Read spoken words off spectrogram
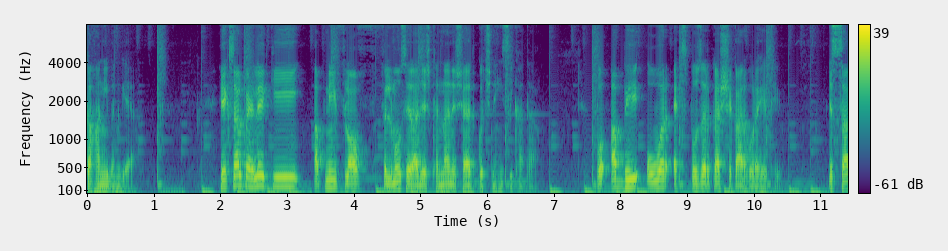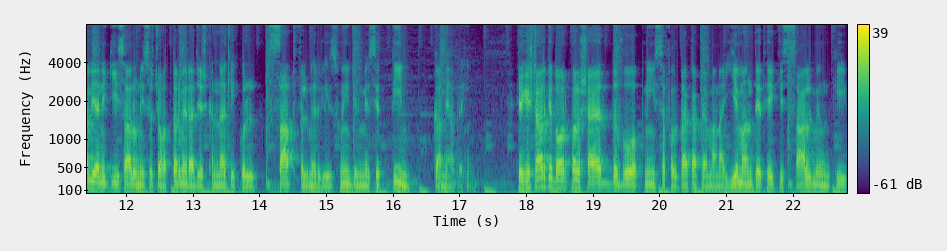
कहानी बन गया। एक साल पहले की अपनी फ्लॉप फ़िल्मों से राजेश खन्ना ने शायद कुछ नहीं सीखा था। वो अब भी ओवर एक्सपोजर का शिकार हो रहे थे। इस साल यानी कि साल 1974 में राजेश खन्ना की कुल सात फ़िल्में रिलीज़ हुई, जिनमें से तीन कामयाब रहीं। एक स्टार के तौर पर शायद वो अपनी सफलता का पैमाना ये मानते थे कि साल में उनकी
